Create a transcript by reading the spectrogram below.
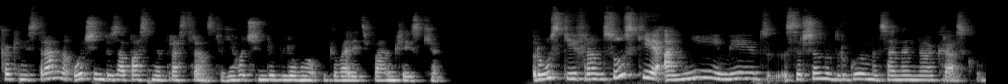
как ни странно, очень безопасное пространство. Я очень люблю говорить по-английски русские и французские, они имеют совершенно другую эмоциональную окраску.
